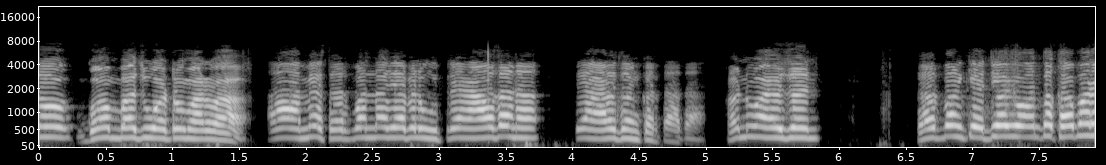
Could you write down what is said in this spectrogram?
તો ગોમ બાજુ ઓટો મારવા. આ અમે સરપંચ ના પેલું ઉત્તરાયણ આવતા ને તે આયોજન કરતા હતા. આનું આયોજન? સરપંચ કે જો આમ તો ખબર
